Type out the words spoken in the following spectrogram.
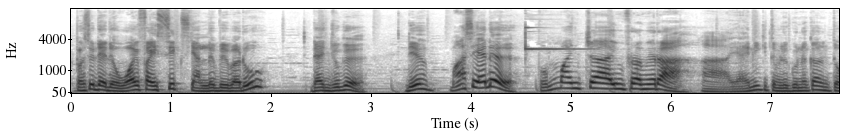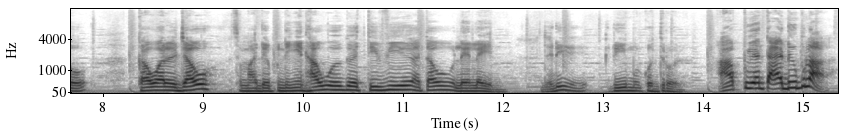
Lepas tu dia ada Wi-Fi 6 yang lebih baru dan juga dia masih ada pemancar inframerah. Ha, yang ini kita boleh gunakan untuk kawal jauh sama ada pendingin hawa ke TV atau lain-lain. Jadi remote control. Apa yang tak ada pula?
